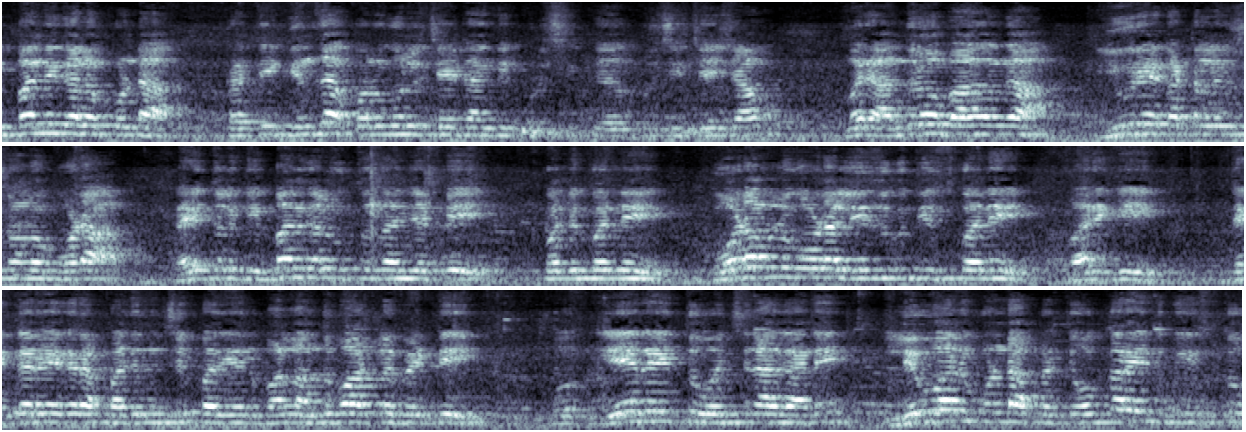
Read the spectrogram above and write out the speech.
ఇబ్బంది కలగకుండా ప్రతి గింజ కొనుగోలు చేయడానికి కృషి కృషి చేశాం. మరి అందులో భాగంగా యూరియా కట్టల విషయంలో కూడా రైతులకు ఇబ్బంది కలుగుతుందని చెప్పి కొన్ని కొన్ని గోడౌన్లు కూడా లీజుకు తీసుకొని వారికి దగ్గర దగ్గర పది నుంచి పదిహేను బండ్లు అందుబాటులో పెట్టి ఏ రైతు వచ్చినా కానీ లివ్ అనకుండా ప్రతి ఒక్క రైతుకు ఇస్తూ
